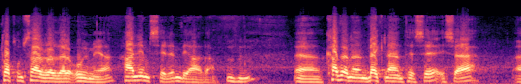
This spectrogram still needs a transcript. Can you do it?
toplumsal rollere uymayan halim selim bir adam. Ee, kadının beklentisi ise e,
